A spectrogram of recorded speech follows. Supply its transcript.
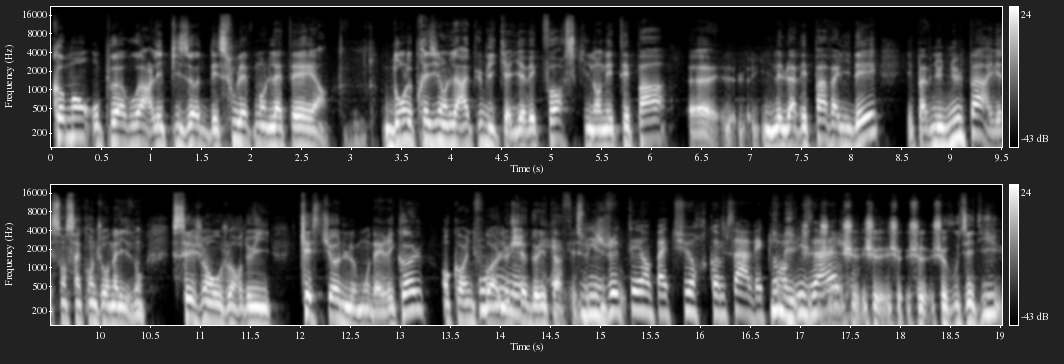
Comment on peut avoir l'épisode des soulèvements de la Terre, dont le président de la République a dit avec force qu'il n'en était pas, euh, il ne l'avait pas validé, il n'est pas venu de nulle part, il y avait 150 journalistes. Donc ces gens aujourd'hui questionnent le monde agricole. Encore une fois, le chef de l'État fait ce qu'il faut. jeter en pâture comme ça avec leur visage. Je, vous ai dit,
